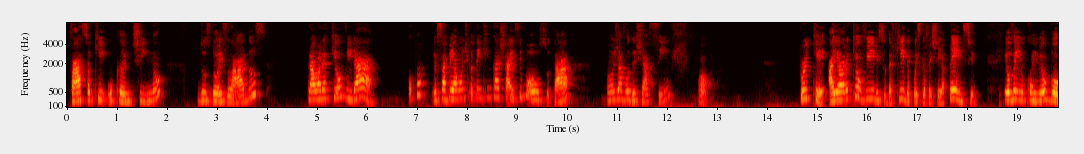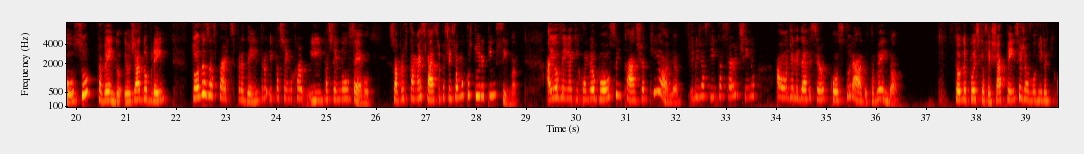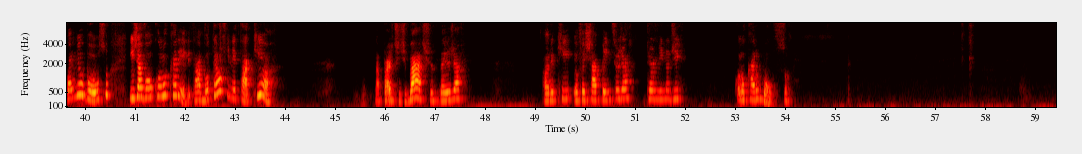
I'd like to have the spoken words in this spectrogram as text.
Faço aqui o cantinho dos dois lados, pra hora que eu virar, opa, eu saber aonde que eu tenho que encaixar esse bolso, tá? Então, eu já vou deixar assim, ó. Por quê? Aí, a hora que eu viro isso daqui, depois que eu fechei a pence, eu venho com o meu bolso, tá vendo? Eu já dobrei todas as partes pra dentro e passei no, e passei no ferro. Só pra ficar mais fácil, eu passei só uma costura aqui em cima. Aí, eu venho aqui com o meu bolso, encaixo aqui, olha, ele já fica certinho aonde ele deve ser costurado, tá vendo, ó? Então, depois que eu fechar a pence, eu já vou vir aqui com o meu bolso e já vou colocar ele, tá? Vou até alfinetar aqui, ó. Na parte de baixo, daí eu já... A hora que eu fechar a pence, eu já termino de colocar o bolso.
